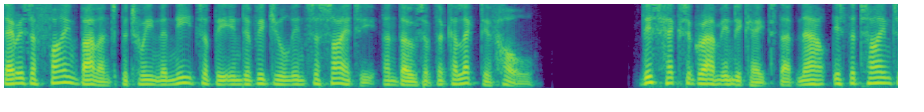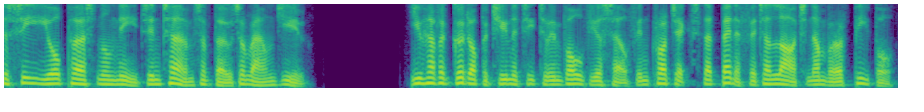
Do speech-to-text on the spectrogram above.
There is a fine balance between the needs of the individual in society and those of the collective whole. This hexagram indicates that now is the time to see your personal needs in terms of those around you. You have a good opportunity to involve yourself in projects that benefit a large number of people.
